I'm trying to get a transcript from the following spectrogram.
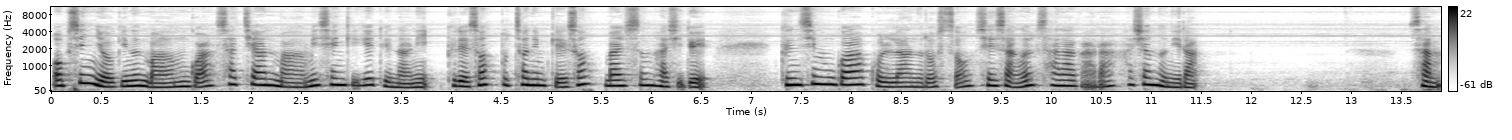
없인 여기는 마음과 사치한 마음이 생기게 되나니 그래서 부처님께서 말씀하시되 근심과 곤란으로서 세상을 살아가라 하셨느니라. 3.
